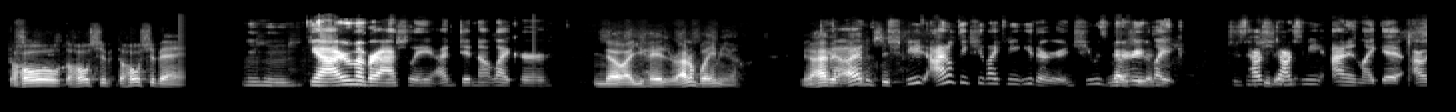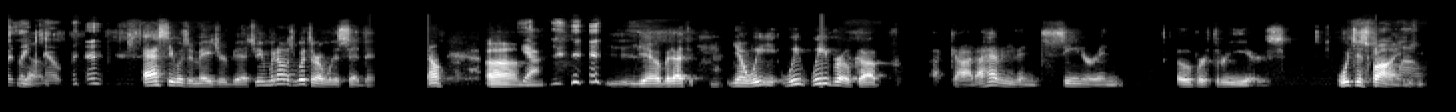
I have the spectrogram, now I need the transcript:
the whole the whole sheb- the whole shebang. hmm Yeah, I remember Ashley. I did not like her. No, you hated her. I don't blame you. You know, I haven't Yeah, I haven't seen. She, I don't think she liked me either, and she was No, she very like, just how She she, talked to me. I didn't like it. I was like, nope. Ashley was a major bitch. I mean, when I was with her, I would have said that. You know, Um, Yeah. you know, but I, th- you know, we we we broke up. God, I haven't even seen her in over three years, which is fine. wow.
